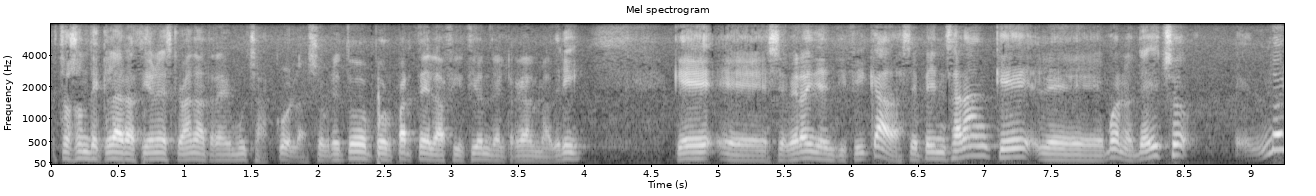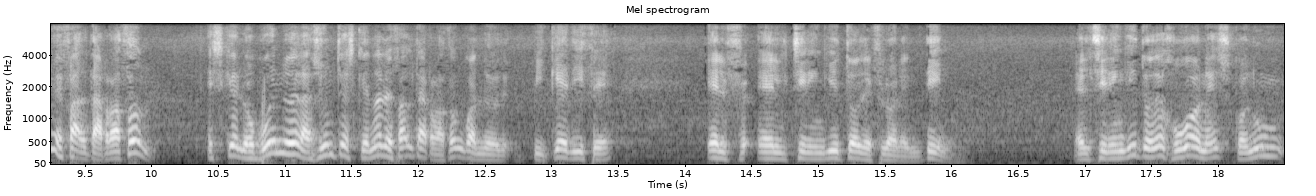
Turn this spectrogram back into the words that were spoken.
Estas son declaraciones que van a traer muchas colas, sobre todo por parte de la afición del Real Madrid, que eh, se verá identificada. Se pensarán que, bueno, de hecho, no le falta razón. Es que lo bueno del asunto es que no le falta razón cuando Piqué dice el, chiringuito de Florentino el chiringuito de jugones, con un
